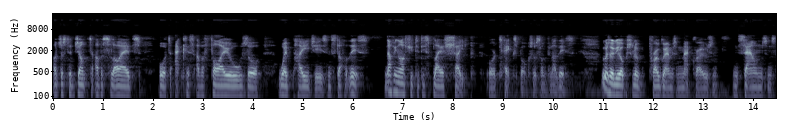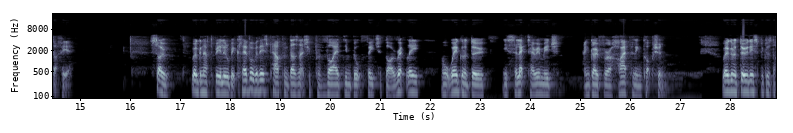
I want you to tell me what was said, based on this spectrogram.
are just to jump to other slides or to access other files or web pages and stuff like this. Nothing asks you to display a shape or a text box or something like this. We also the option of programs and macros and, and sounds and stuff here. So we're going to have to be a little bit clever with this. PowerPoint doesn't actually provide the inbuilt feature directly. And what we're going to do is select our image and go for a hyperlink option. We're going to do this because the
